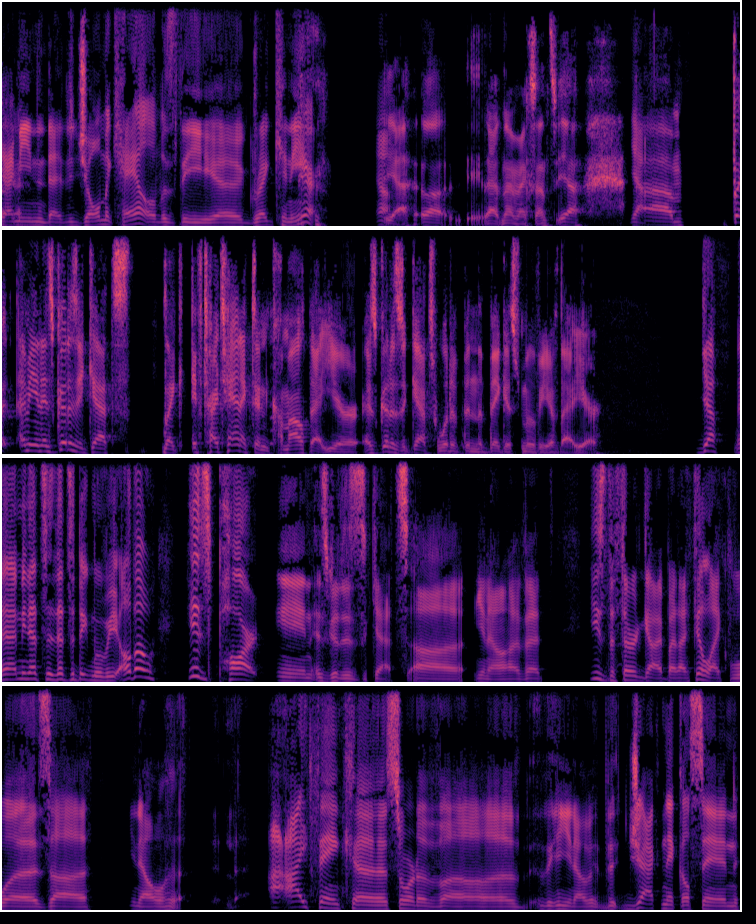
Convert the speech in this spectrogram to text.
I mean, that Joel McHale was the uh, Greg Kinnear. yeah, well, that, that makes sense. Yeah, Yeah. Um, but I mean, as good as it gets, like if Titanic didn't come out that year, as good as it gets would have been the biggest movie of that year. Yeah, I mean that's a, that's a big movie. Although his part in as good as it gets, uh, you know that he's the third guy, but I feel like was uh, you know. I I think uh, sort of uh, the- you know the Jack Nicholson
